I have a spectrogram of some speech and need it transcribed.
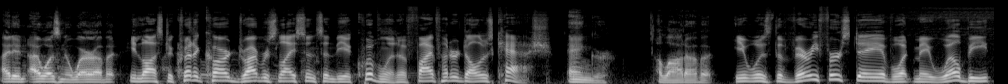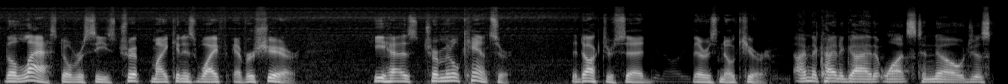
I didn't I wasn't aware of it. He lost a credit card, driver's license, and the equivalent of $500 cash. Anger. A lot of it. It was the very first day of what may well be the last overseas trip Mike and his wife ever share. He has terminal cancer. The doctor said there is no cure. I'm the kind of guy that wants to know, just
